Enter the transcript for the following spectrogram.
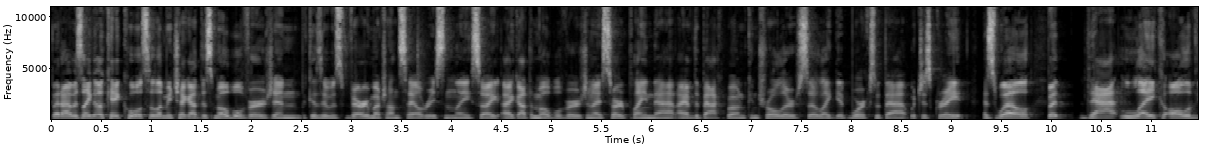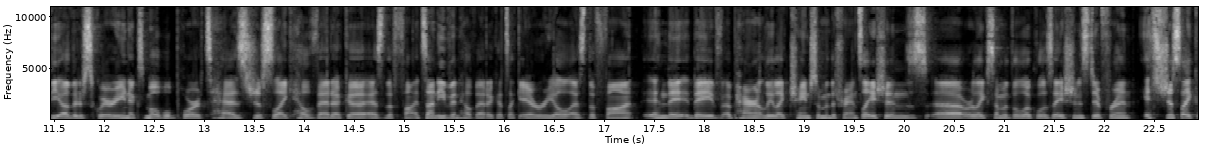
But I was like, okay, cool. So let me check out this mobile version because it was very much on sale recently. So I, I got the mobile version. I started playing that. I have the backbone controller, so like it works with that, which is great as well. But that, like all of the other Square Enix mobile ports, has just like Helvetica as the font. It's not even Helvetica; it's like Arial as the font. And they they've apparently like changed some of the translations, uh, or like some of the localization is different. It's just like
